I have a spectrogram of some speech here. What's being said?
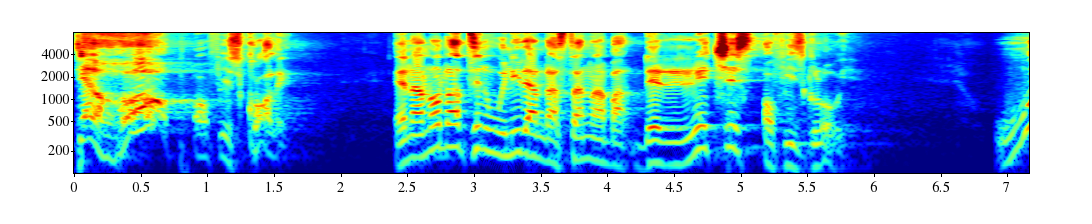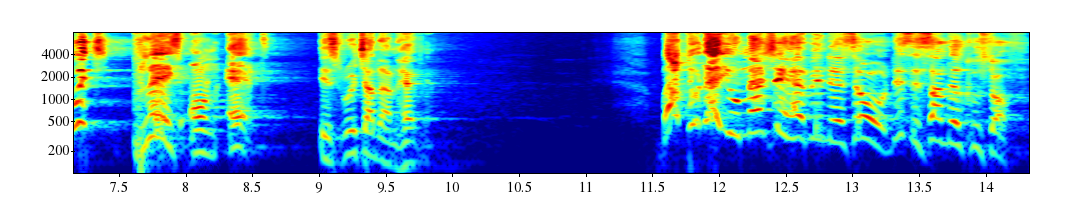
The hope of his calling. And another thing we need to understand about the riches of his glory. Which place on earth is richer than heaven? But today you mention heaven, they say, oh, this is Sunday Christoph.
